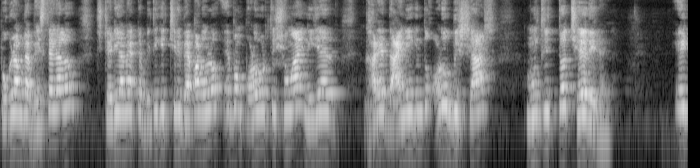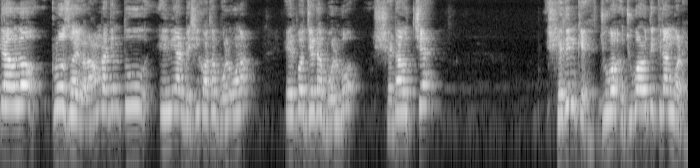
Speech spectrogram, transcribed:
প্রোগ্রামটা ভেস্তে গেল, স্টেডিয়ামে একটা বিতিকিচ্ছিরি ব্যাপার হলো এবং পরবর্তী সময় নিজের ঘাড়ের দায় নিয়ে কিন্তু অরূপ বিশ্বাস মন্ত্রিত্ব ছেড়ে দিলেন। এইটা হলো ক্লোজ হয়ে গেল। আমরা কিন্তু এই নিয়ে আর বেশি কথা বলব না। এরপর যেটা বলব সেটা হচ্ছে সেদিনকে যুব যুবভারতী ক্রীড়াঙ্গনে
